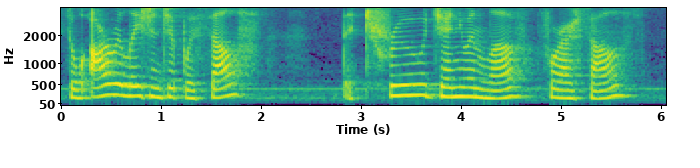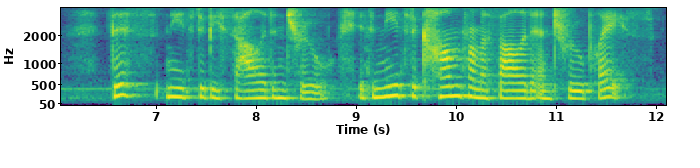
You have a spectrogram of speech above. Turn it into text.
So our relationship with self, the true genuine love for ourselves, this needs to be solid and true. It needs to come from a solid and true place.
